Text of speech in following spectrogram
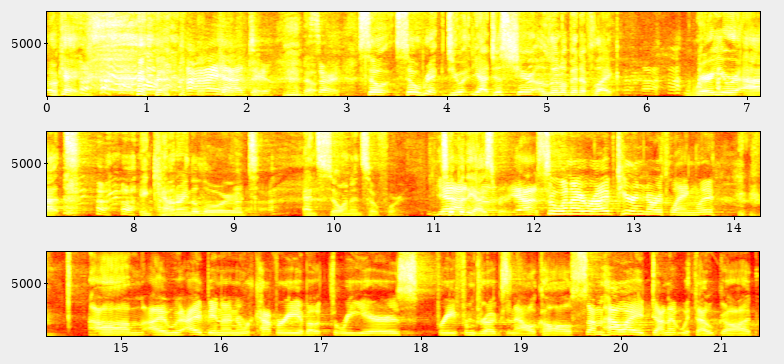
Okay. I had to. Sorry. So, so Rick, do you, yeah, just share a little bit of like where you were at, encountering the Lord, and so on and so forth. Tip of the uh, iceberg. yeah. So when I arrived here in North Langley, um, I, w- I'd been in recovery about three years, free from drugs and alcohol. Somehow I had done it without God.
